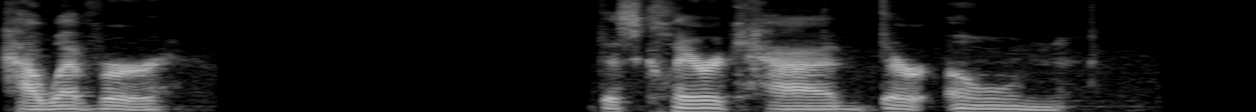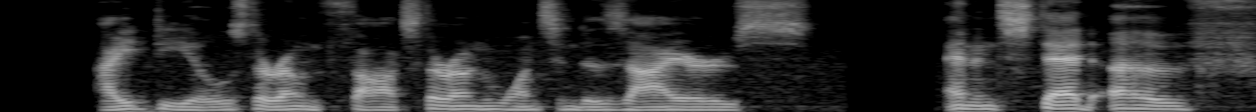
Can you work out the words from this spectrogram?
However, this cleric had their own ideals, their own thoughts, their own wants and desires. And instead of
